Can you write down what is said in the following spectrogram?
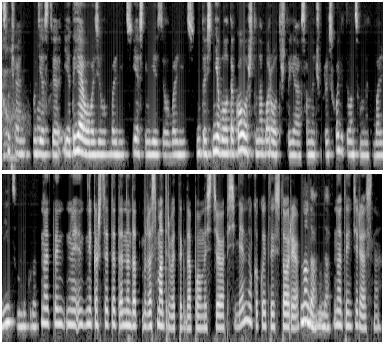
случайно в детстве. И это я его возила в больницу. Я с ним ездила в больницу. Ну, то есть не было такого, что наоборот, что я со мной что происходит, и он со мной в больницу или куда-то. Ну, это, мне кажется, это, это надо рассматривать тогда полностью семейную какую-то историю. Ну да, ну да. Ну, это интересно.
